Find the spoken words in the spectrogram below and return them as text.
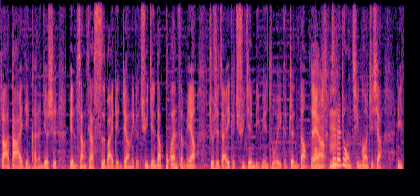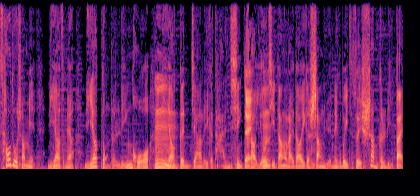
拉大一点，可能就是变上下四百点这样的一个区间。但不管怎么样，就是在一个区间里面做一个震荡。对啊，就在这种情况之下，你操作上面你要怎么样？你要懂得灵活，你要更加的一个弹性。对啊，尤其当来到一个上缘那个位置，所以上个礼拜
